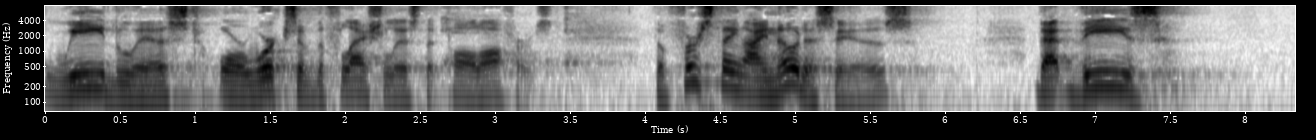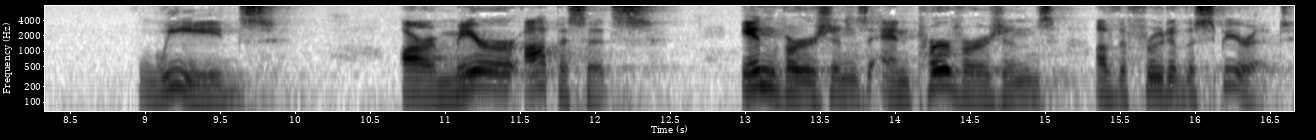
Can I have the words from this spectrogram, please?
weed list or works of the flesh list that Paul offers. The first thing I notice is that these weeds are mirror opposites inversions and perversions of the fruit of the Spirit.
